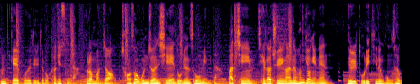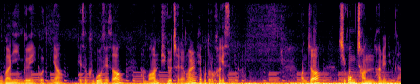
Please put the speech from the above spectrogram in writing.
함께 보여드리도록 하겠습니다. 그럼 먼저 저속 운전 시의 노면 소음입니다. 마침 제가 주행하는 환경에는 늘 돌이 튀는 공사 구간이 인근에 있거든요. 그래서 그곳에서 한번 비교 촬영을 해보도록 하겠습니다. 먼저 시공 전 화면입니다.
